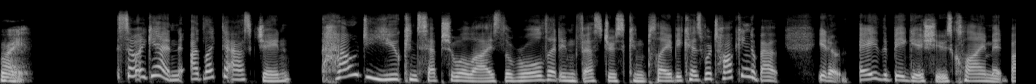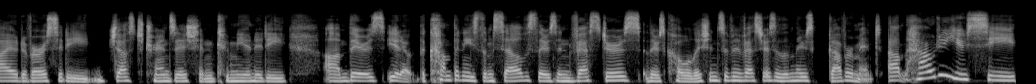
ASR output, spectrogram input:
Right. So, again, I'd like to ask Jane how do you conceptualize the role that investors can play? Because we're talking about, you know, A, the big issues climate, biodiversity, just transition, community. Um, there's, you know, the companies themselves, there's investors, there's coalitions of investors, and then there's government. Um, how do you see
